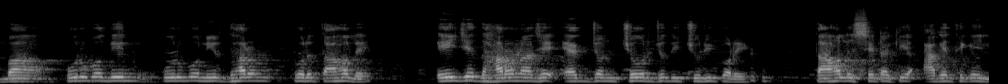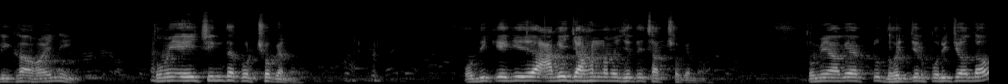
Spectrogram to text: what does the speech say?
বা পূর্ব দিন, পূর্ব নির্ধারণ করে তাহলে এই যে ধারণা যে একজন চোর যদি চুরি করে, তাহলে সেটা কি আগে থেকেই লেখা হয়নি? তুমি এই চিন্তা করছ কেন? ওদিকে গিয়ে আগে জাহান নামে যেতে চাচ্ছ কেন? তুমি আগে একটু ধৈর্যের পরিচয় দাও।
